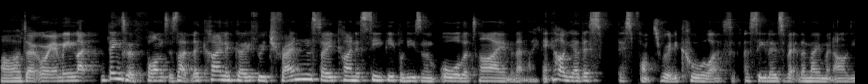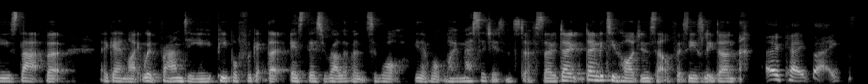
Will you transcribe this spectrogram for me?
Oh, don't worry. I mean, like things with fonts is like they kind of go through trends. So you kind of see people using them all the time. And then I think, oh yeah, this this font's really cool. I, I see loads of it at the moment. I'll use that. But again like with branding people forget that is this relevant to what you know what my message is and stuff. So don't don't be too hard on yourself. It's easily done. Okay thanks.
